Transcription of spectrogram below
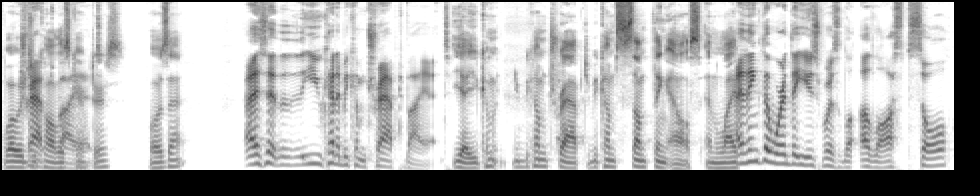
what would Trapped you call those by it. characters what was that I said that you kind of become trapped by it. yeah you come you become trapped you become something else and life I think the word they used was a lost soul.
